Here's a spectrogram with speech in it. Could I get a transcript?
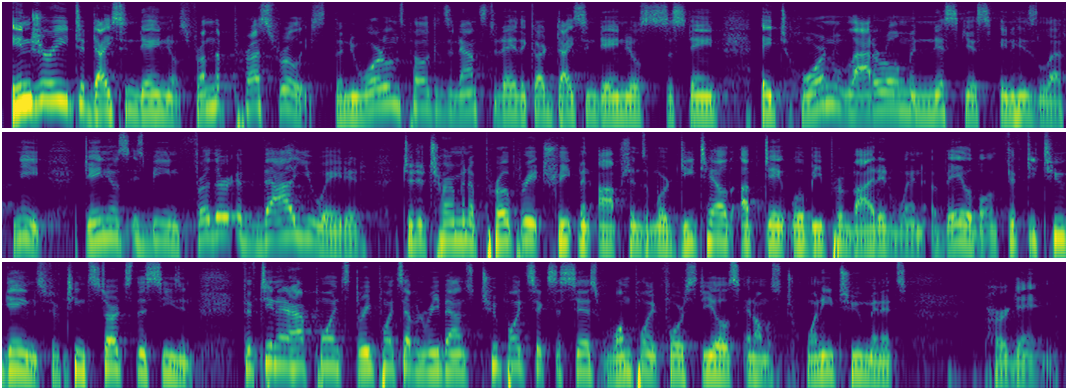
Injury to Dyson Daniels. From the press release, the New Orleans Pelicans announced today that guard Dyson Daniels sustained a torn lateral meniscus in his left knee. Daniels is being further evaluated to determine appropriate treatment options. A more detailed update will be provided when available. In 52 games, 15 starts this season, 15 and a half points, 3.7 rebounds, 2.6 assists, 1.4 steals, in almost 22 minutes per game.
